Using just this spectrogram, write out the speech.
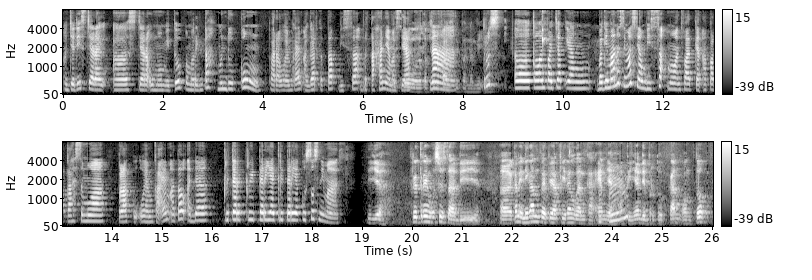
Oh, jadi secara eh, secara umum itu pemerintah mendukung para UMKM agar tetap bisa bertahan ya Mas ya. Betul, tetap Nah, di pandemi ini. terus eh, kawan pajak yang bagaimana sih Mas yang bisa memanfaatkan? Apakah semua pelaku UMKM atau ada kriteria-kriteria khusus nih Mas? Iya, kriteria khusus tadi eh, kan ini kan PPH final UMKM ya, artinya diperuntukkan untuk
